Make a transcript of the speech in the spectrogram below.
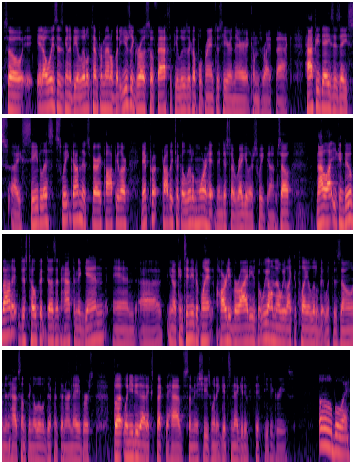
So it, it always is going to be a little temperamental, but it usually grows so fast if you lose a couple branches here and there, it comes right back. Happidaze is a seedless sweet gum that's very popular. And it pr- probably took a little more hit than just a regular sweet gum. So not a lot you can do about it. Just hope it doesn't happen again, and uh, you know, continue to plant hardy varieties. But we all know we like to play a little bit with the zone and have something a little different than our neighbors. But when you do that, expect to have some issues when it gets negative 50 degrees. Oh boy.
